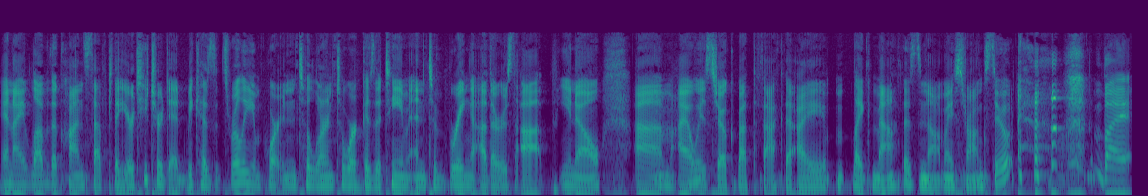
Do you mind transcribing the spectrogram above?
and I love the concept that your teacher did because it's really important to learn to work as a team and to bring others up. You know, um, mm-hmm. I always joke about the fact that I like math is not my strong suit, but,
